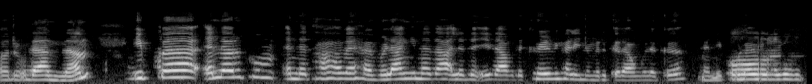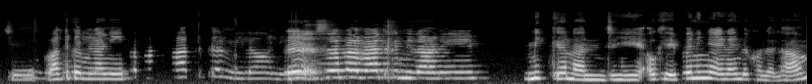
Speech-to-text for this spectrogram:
ஒரு உதாரணம். இப்ப எல்லாருக்கும் இந்த தகவல்கள் விளங்கினதா அல்லது ஏதாவது கேள்விகள் இன்னும் இருக்குதா உங்களுக்கு? பாத்துக்க மிலானி. பார்த்துக்கள் மிலானி. மிக்க நன்றி. ஓகே இப்ப நீங்க இணைந்து கொள்ளலாம்.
